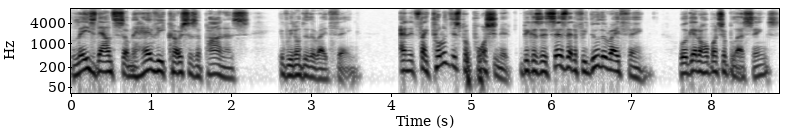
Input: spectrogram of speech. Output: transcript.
lays down some heavy curses upon us if we don't do the right thing. And it's like totally disproportionate because it says that if we do the right thing, we'll get a whole bunch of blessings.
